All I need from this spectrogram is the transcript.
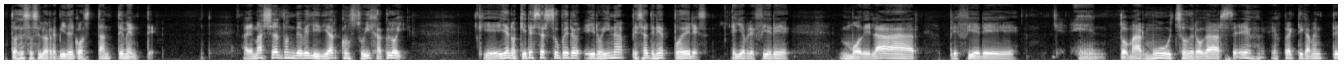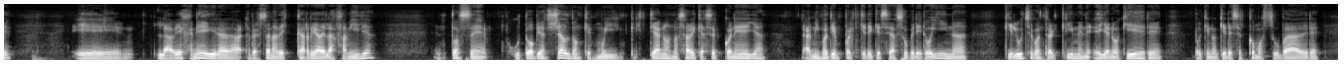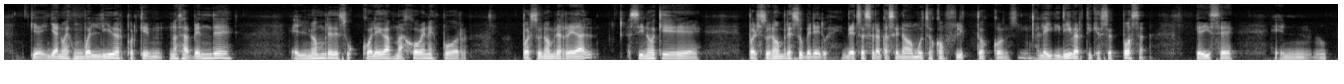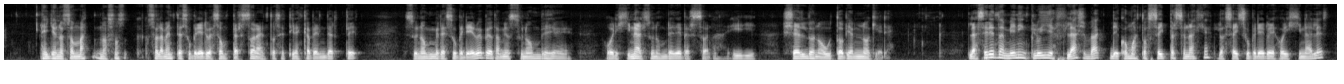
Entonces eso se lo repite constantemente. Además, Sheldon debe lidiar con su hija Chloe, que ella no quiere ser super heroína pese a tener poderes. Ella prefiere modelar, prefiere eh, tomar mucho, drogarse. Es, prácticamente eh, la abeja negra, la, la persona descarriada de la familia. Entonces, Utopian Sheldon, que es muy cristiano, no sabe qué hacer con ella. Al mismo tiempo él quiere que sea superheroína, que luche contra el crimen, ella no quiere, porque no quiere ser como su padre, que ya no es un buen líder porque no se aprende el nombre de sus colegas más jóvenes por, su nombre real, sino que por su nombre superhéroe. De hecho, eso le ha ocasionado muchos conflictos con Lady Liberty, que es su esposa, que dice, en, ellos no son más, no son solamente superhéroes, son personas, entonces tienes que aprenderte su nombre de superhéroe, pero también su nombre original, su nombre de persona. Y Sheldon o Utopian no quiere. La serie también incluye flashbacks de cómo estos seis personajes, los seis superhéroes originales,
